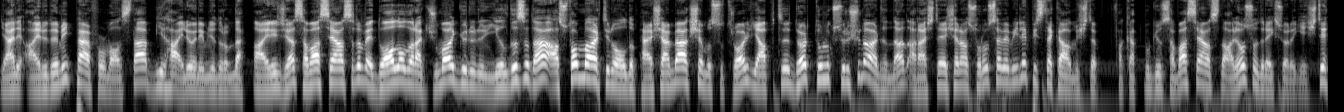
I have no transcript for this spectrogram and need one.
Yani aerodinamik performans da bir hayli önemli durumda. Ayrıca sabah seansının ve doğal olarak cuma gününün yıldızı da Aston Martin oldu. Perşembe akşamı Stroll yaptığı 4 turluk sürüşün ardından araçta yaşanan sorun sebebiyle piste kalmıştı. Fakat bugün sabah seansında Alonso direksiyona geçti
